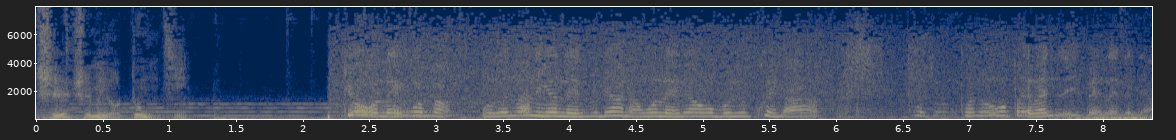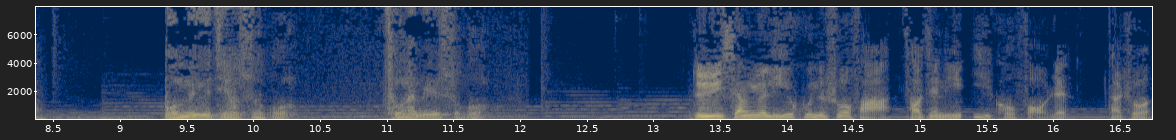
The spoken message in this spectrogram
迟迟没有动静。叫我来过嘛？我说那你又来不掉呢？我来了，我不是亏他？他说：“他说我百分之一百来得了。”我没有这样说过，从来没有说过。对于相约离婚的说法，曹建林一口否认。他说，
